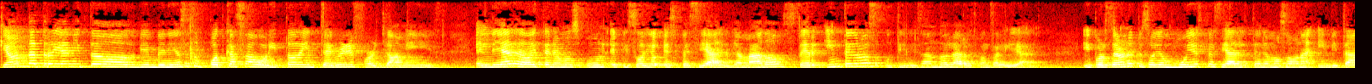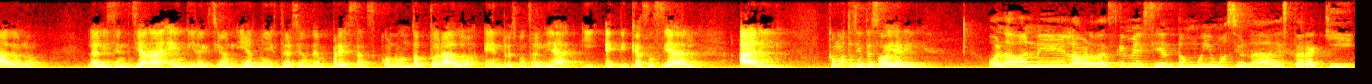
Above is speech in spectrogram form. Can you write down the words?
¿Qué onda, Troyanitos? Bienvenidos a su podcast favorito de Integrity for Dummies. El día de hoy tenemos un episodio especial llamado Ser íntegros utilizando la responsabilidad. Y por ser un episodio muy especial, tenemos a una invitada de honor, la licenciada en Dirección y Administración de Empresas, con un doctorado en Responsabilidad y Ética Social, Ari. ¿Cómo te sientes hoy, Ari? Hola, Vané. La verdad es que me siento muy emocionada de estar aquí.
